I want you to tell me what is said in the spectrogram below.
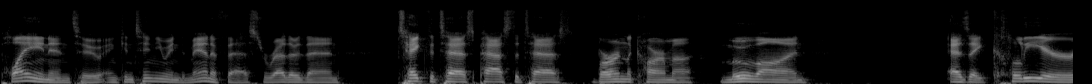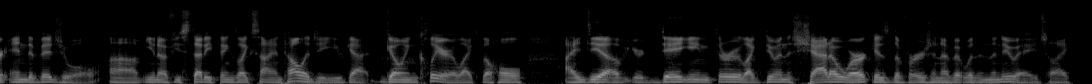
playing into, and continuing to manifest rather than take the test, pass the test, burn the karma, move on as a clear individual. Um, you know, if you study things like Scientology, you've got going clear, like the whole idea of you're digging through, like doing the shadow work is the version of it within the new age. Like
